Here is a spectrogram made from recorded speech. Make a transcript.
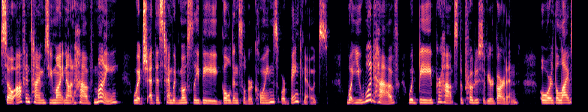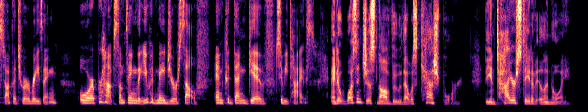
So oftentimes you might not have money, which at this time would mostly be gold and silver coins or banknotes. What you would have would be perhaps the produce of your garden or the livestock that you are raising, or perhaps something that you had made yourself and could then give to be tithed. And it wasn't just Nauvoo that was cash poor. The entire state of Illinois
